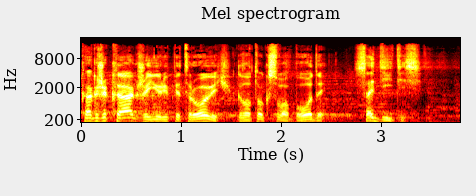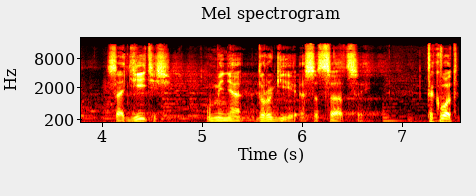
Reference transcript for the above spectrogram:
Как же, как же, Юрий Петрович, глоток свободы. Садитесь. Садитесь. У меня другие ассоциации. Так вот,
